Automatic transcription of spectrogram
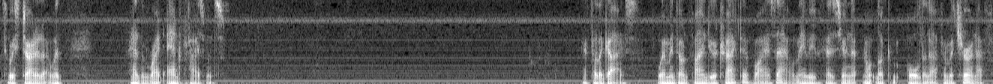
So we started out with, had them write advertisements. For the guys, women don't find you attractive. Why is that? Well, maybe because you don't look old enough or mature enough.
